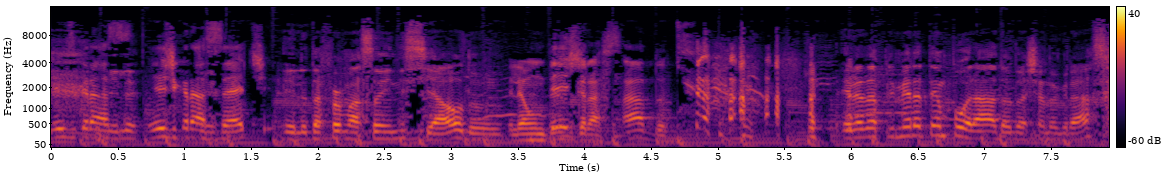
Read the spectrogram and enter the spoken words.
Ex-gra... Ele- Ex-gracete. ele é da formação inicial do. Ele é um desgraçado? Ele é da primeira temporada do Achando Graça.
